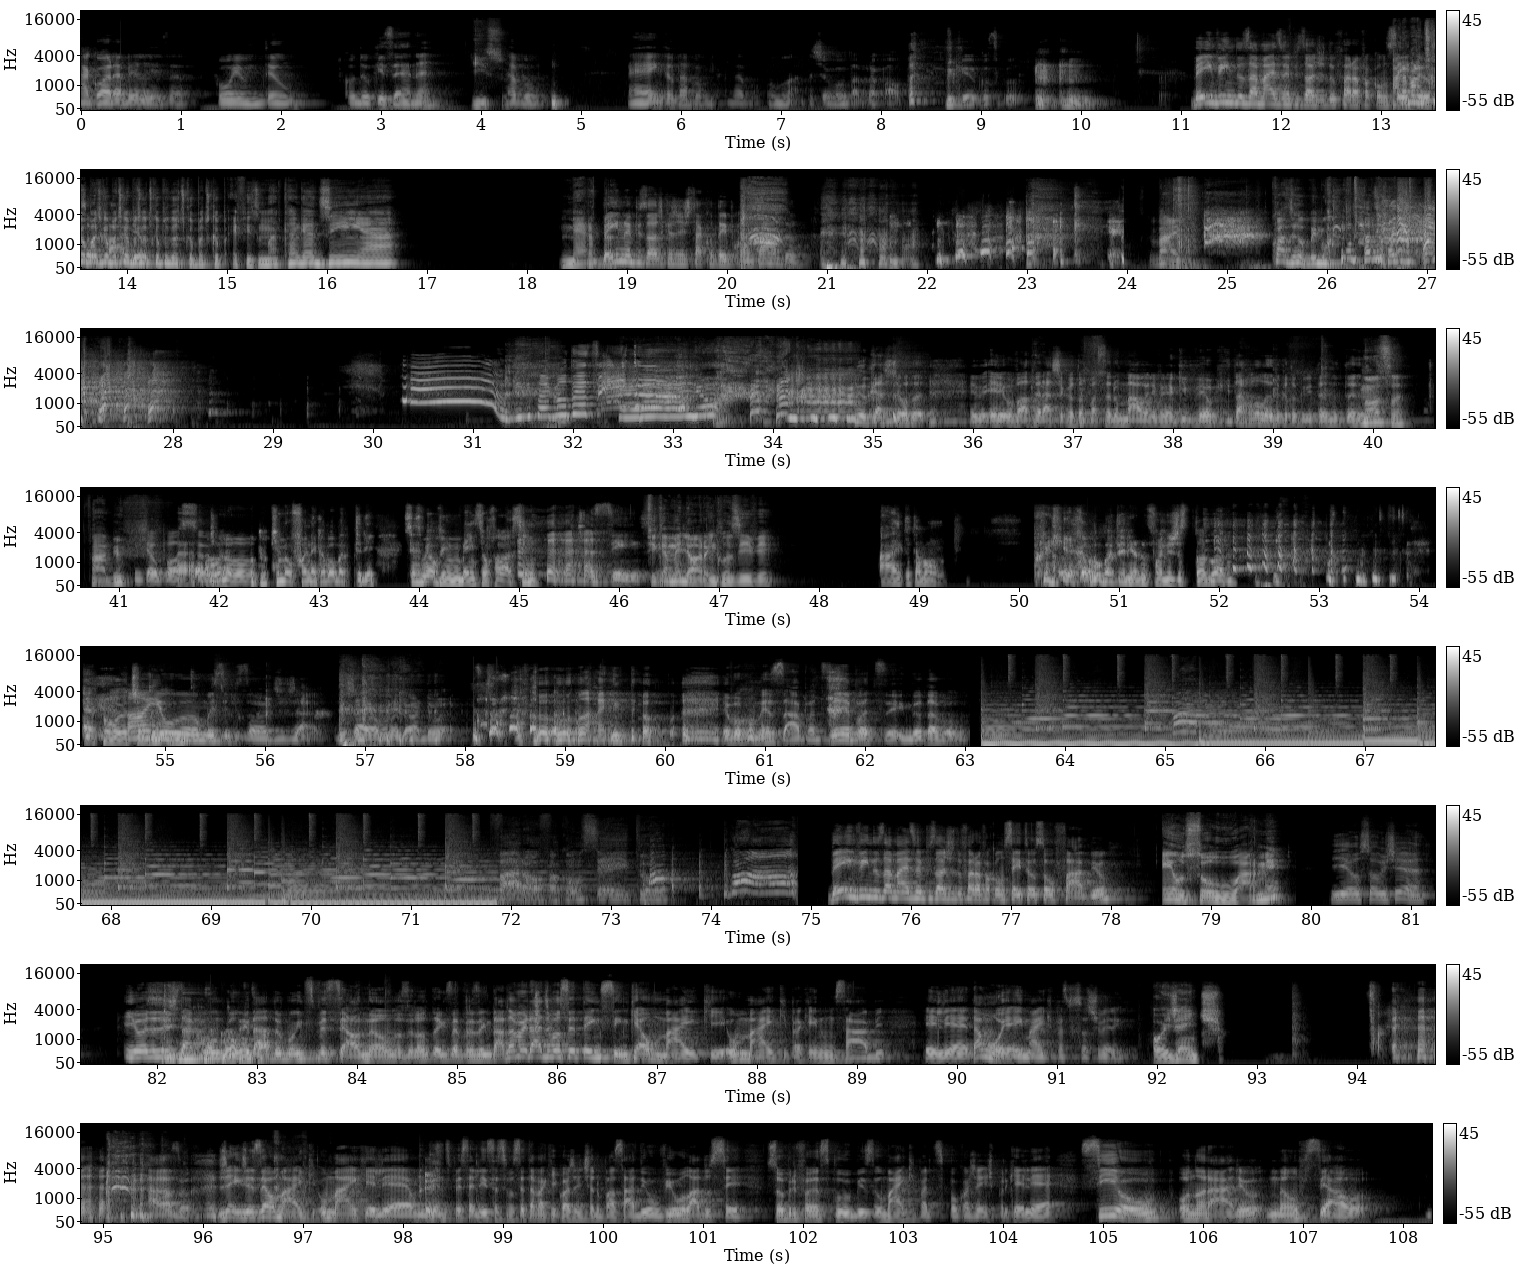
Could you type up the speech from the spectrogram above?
Agora, beleza. Vou eu então, quando eu quiser, né? Isso. Tá bom. É, então tá bom. Então tá bom. Vamos lá, deixa eu voltar pra pauta. Porque eu consigo ler. Bem-vindos a mais um episódio do Farofa Conceito. Ah, não, desculpa, desculpa, desculpa, desculpa, desculpa, desculpa, desculpa. Eu fiz uma cagadinha. Merda. Bem no episódio que a gente tá com o tempo contado? Vai. Quase roubei meu computador. o que que tá acontecendo? Caralho! Meu cachorro... ele- ele- o Walter acha que eu tô passando mal, ele veio aqui ver o que, que tá rolando, que eu tô gritando tanto. Nossa, Fábio. Então eu posso... É, minuto que meu fone acabou a bateria. Vocês me ouvem bem se eu falar assim? Sim. Fica melhor, inclusive. ah, então tá bom. Porque acabou a bateria do fone justo agora. Apple, eu te Ai, odeio. eu amo esse episódio já. Já é o melhor do ano. Vamos lá, então. Eu vou começar, pode ser? Pode ser. Então tá bom. Farofa Conceito. Bem-vindos a mais um episódio do Farofa Conceito. Eu sou o Fábio. Eu sou o Arme. E eu sou o Jean. E hoje a gente tá que com um convidado muito especial. Não, você não tem que se apresentar. Na verdade, você tem sim, que é o Mike. O Mike, pra quem não sabe, ele é. Dá um oi aí, Mike, para as pessoas te verem. Oi, gente. Arrasou. Gente, esse é o Mike. O Mike, ele é um grande especialista. Se você tava aqui com a gente ano passado e ouviu o lado C sobre fãs clubes, o Mike participou com a gente porque ele é CEO honorário, não oficial.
